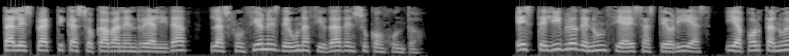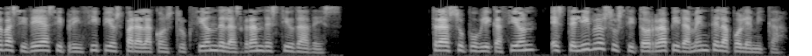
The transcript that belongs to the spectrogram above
Tales prácticas socavan en realidad las funciones de una ciudad en su conjunto. Este libro denuncia esas teorías y aporta nuevas ideas y principios para la construcción de las grandes ciudades. Tras su publicación, este libro suscitó rápidamente la polémica.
